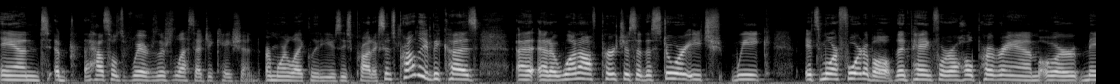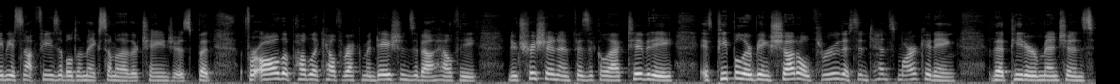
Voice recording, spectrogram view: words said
and uh, households where there's less education are more likely to use these products. It's probably because uh, at a one-off purchase of the store each week, it's more affordable than paying for a whole program, or maybe it's not feasible to make some of the other changes. But for all the public health recommendations about healthy nutrition and physical activity, if people are being shuttled through this intense marketing that Pieter mentions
